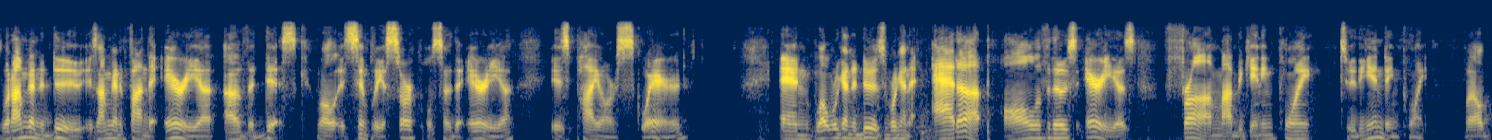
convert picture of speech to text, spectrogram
what I'm going to do is I'm going to find the area of a disk. Well, it's simply a circle, so the area is pi r squared. And what we're going to do is we're going to add up all of those areas from my beginning point to the ending point. Well,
